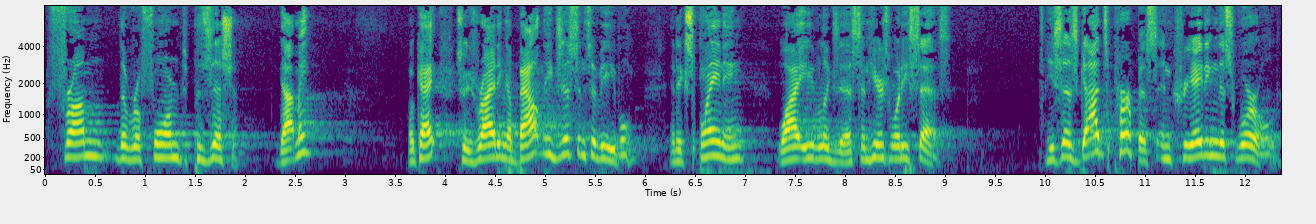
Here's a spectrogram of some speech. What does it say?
from the reformed position got me okay so he's writing about the existence of evil and explaining why evil exists. And here's what he says He says, God's purpose in creating this world,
